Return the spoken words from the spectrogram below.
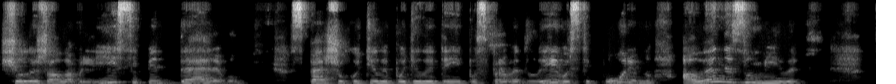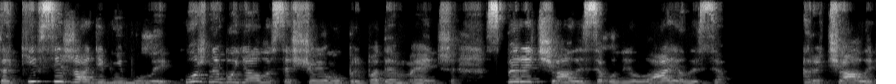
що лежала в лісі під деревом. Спершу хотіли поділити її по справедливості порівну, але не зуміли. Такі всі жадібні були, кожне боялося, що йому припаде менше. Сперечалися вони, лаялися, ричали,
